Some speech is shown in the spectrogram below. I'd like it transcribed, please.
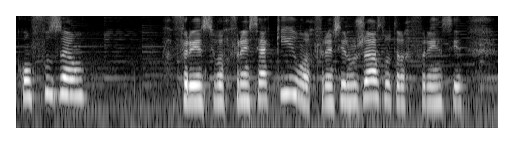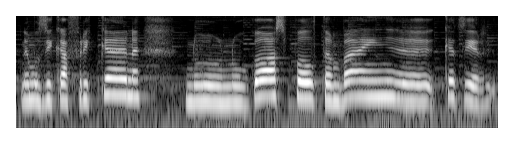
com fusão referência, uma referência aqui, uma referência no jazz, outra referência na música africana, no, no gospel também. Uh, quer dizer,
